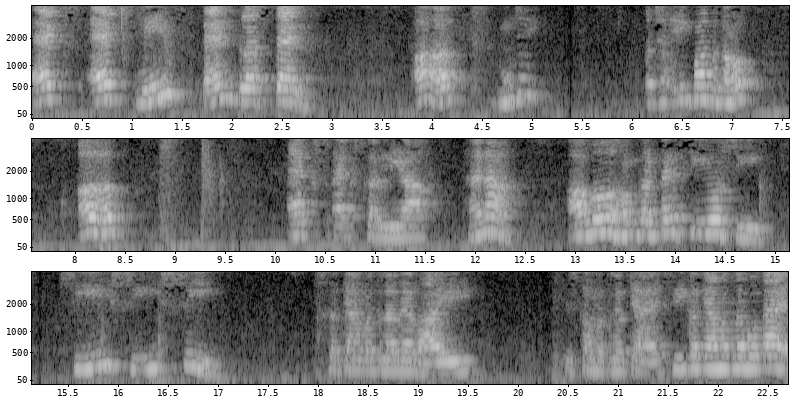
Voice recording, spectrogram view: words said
X X means ten plus ten अब मुझे अच्छा एक बात बताओ। अब एक्स एक्स कर लिया, है ना? अब हम करते हैं सी और सी सी सी सी इसका क्या मतलब है भाई? इसका मतलब क्या है? सी का क्या मतलब होता है?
